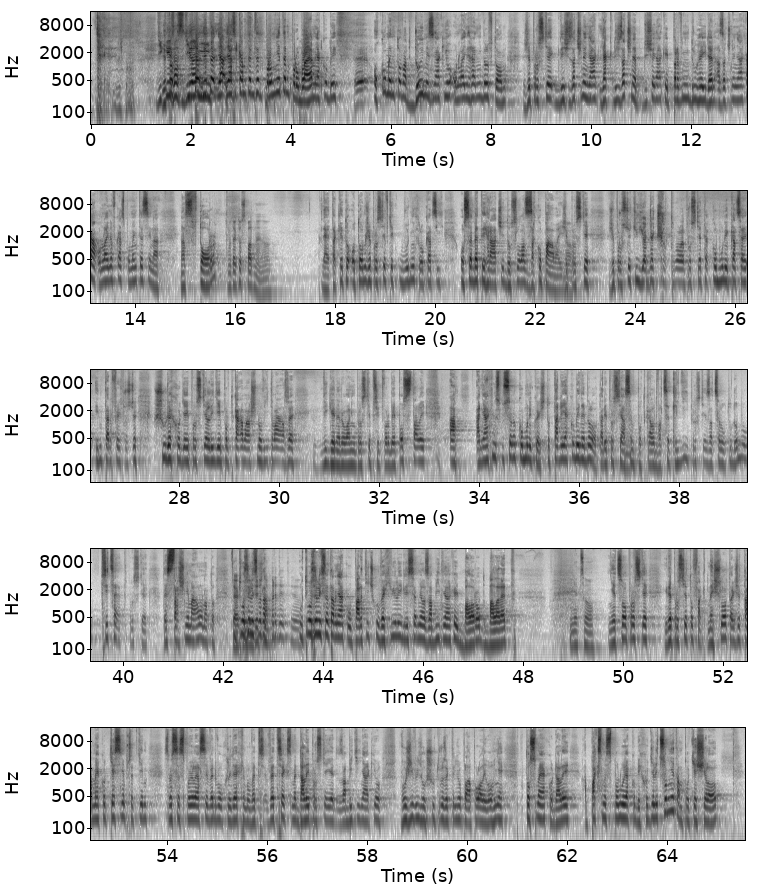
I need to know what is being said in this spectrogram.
Díky Je to- za je to- sdílení. je to- já, já říkám, ten, ten, pro mě ten problém, jakoby eh, okomentovat dojmy z nějakého online hraní byl v tom, že prostě, když začne nějak, jak, když začne, když je nějaký první, druhý den a začne nějaká onlineovka, vzpomeňte si na, na Stor, no tak to spadne. No. Ne, tak je to o tom, že prostě v těch úvodních lokacích o sebe ty hráči doslova zakopávají, že, prostě, že prostě ti jede chat, vole, prostě ta komunikace, interface, prostě všude chodí prostě lidi, potkáváš nový tváře, vygenerovaný prostě při tvorbě postavy. A, a nějakým způsobem komunikuješ. To tady jakoby nebylo. Tady prostě já jsem potkal 20 lidí prostě za celou tu dobu. 30 prostě. To je strašně málo na to. To jako Utvořili jsme, tam, jo. utvořili jsme tam nějakou partičku ve chvíli, kdy jsem měl zabít nějaký balrod, balret, Něco. Něco prostě, kde prostě to fakt nešlo, takže tam jako těsně předtím jsme se spojili asi ve dvou lidech, nebo ve, tři, ve třech jsme dali prostě je, zabití nějakého voživlého šutru, ze kterého plápolali ohně, to jsme jako dali a pak jsme spolu jakoby chodili. Co mě tam potěšilo,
